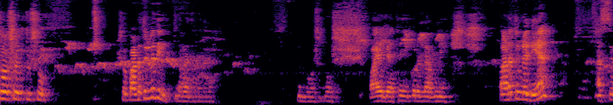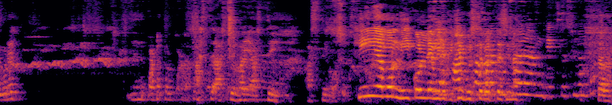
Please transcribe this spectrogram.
শো শো একটু শো। শো পাটা তুলে দিই দাঁড়া দাঁড়া বস বস পায়ে ব্যথা ই করে লাভ নেই। পাটা তুলে দিই হ্যাঁ? আস্তে করে। পাটা তোর পাটা আস্তে আস্তে ভাই আস্তে আস্তে কর কি এমন ই করলে আমি তো কিছুই বুঝতে পারতেছি না। আমি দেখতেছিলাম। তো। দাঁড়া।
